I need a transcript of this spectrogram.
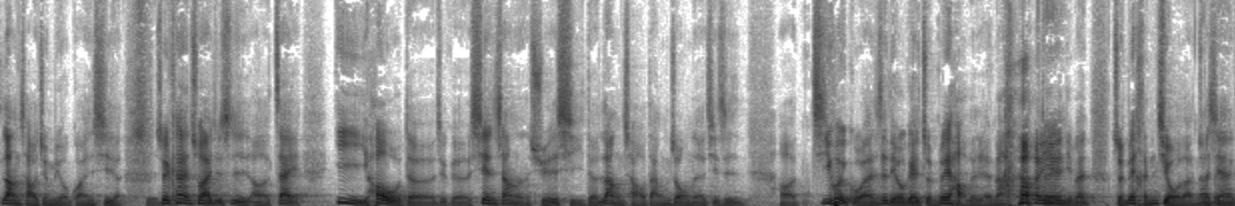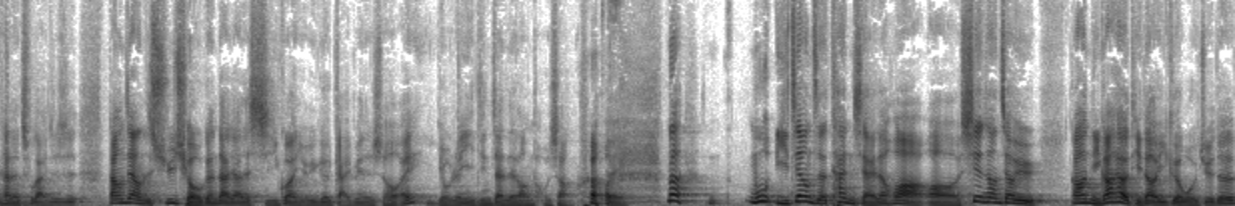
浪潮就没有关系了，所以看得出来，就是呃，在疫后的这个线上学习的浪潮当中呢，其实呃机会果然是留给准备好的人啊，因为你们准备很久了，那现在看得出来，就是当这样的需求跟大家的习惯有一个改变的时候，哎，有人已经站在浪头上。对，目以这样子看起来的话，呃，线上教育，刚刚你刚刚还有提到一个，我觉得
